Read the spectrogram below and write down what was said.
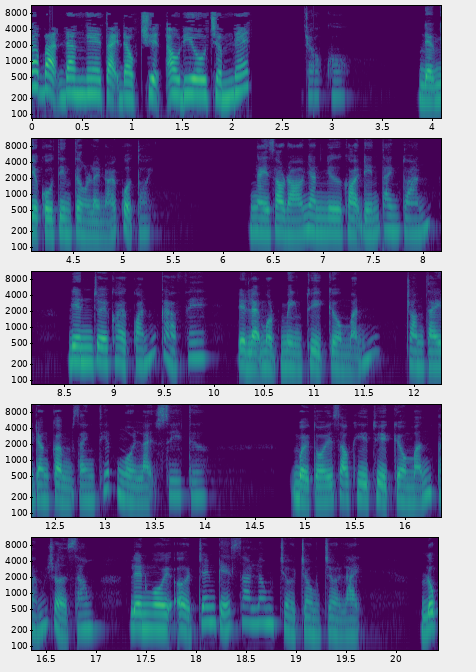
Các bạn đang nghe tại đọc chuyện audio.net Cho cô. Nếu như cô tin tưởng lời nói của tôi. Ngay sau đó nhăn như gọi đến thanh toán, liền rời khỏi quán cà phê, để lại một mình Thủy Kiều Mẫn, trong tay đang cầm danh thiếp ngồi lại suy tư. Buổi tối sau khi Thủy Kiều Mẫn tắm rửa xong, liền ngồi ở trên ghế salon chờ chồng trở lại. Lúc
